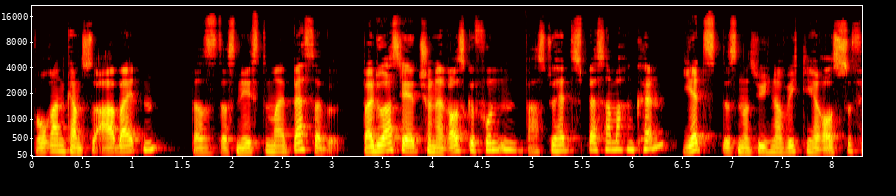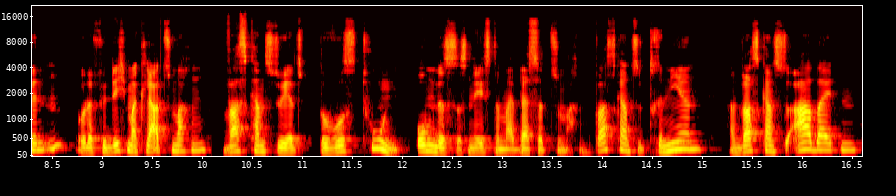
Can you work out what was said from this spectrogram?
Woran kannst du arbeiten, dass es das nächste Mal besser wird? Weil du hast ja jetzt schon herausgefunden, was du hättest besser machen können. Jetzt ist natürlich noch wichtig herauszufinden oder für dich mal klar zu machen, was kannst du jetzt bewusst tun, um das das nächste Mal besser zu machen? Was kannst du trainieren? An was kannst du arbeiten?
